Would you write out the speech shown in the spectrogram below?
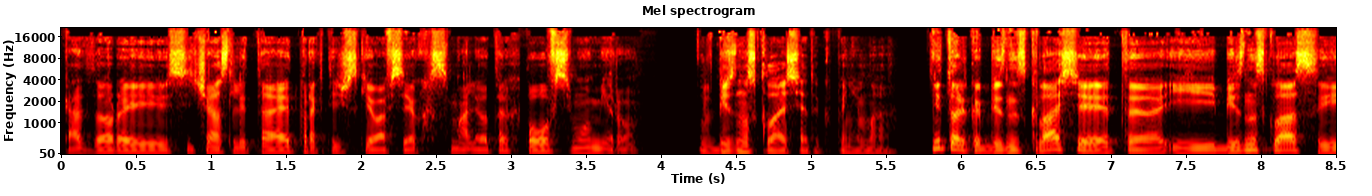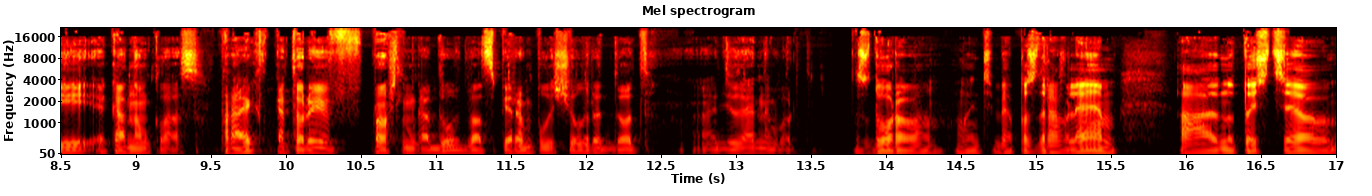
который сейчас летает практически во всех самолетах по всему миру. В бизнес-классе, я так понимаю. Не только в бизнес-классе, это и бизнес-класс, и эконом-класс. Проект, который в прошлом году, в 2021 получил Red Dot э, Design Award. Здорово, мы тебя поздравляем. А, ну, то есть э,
